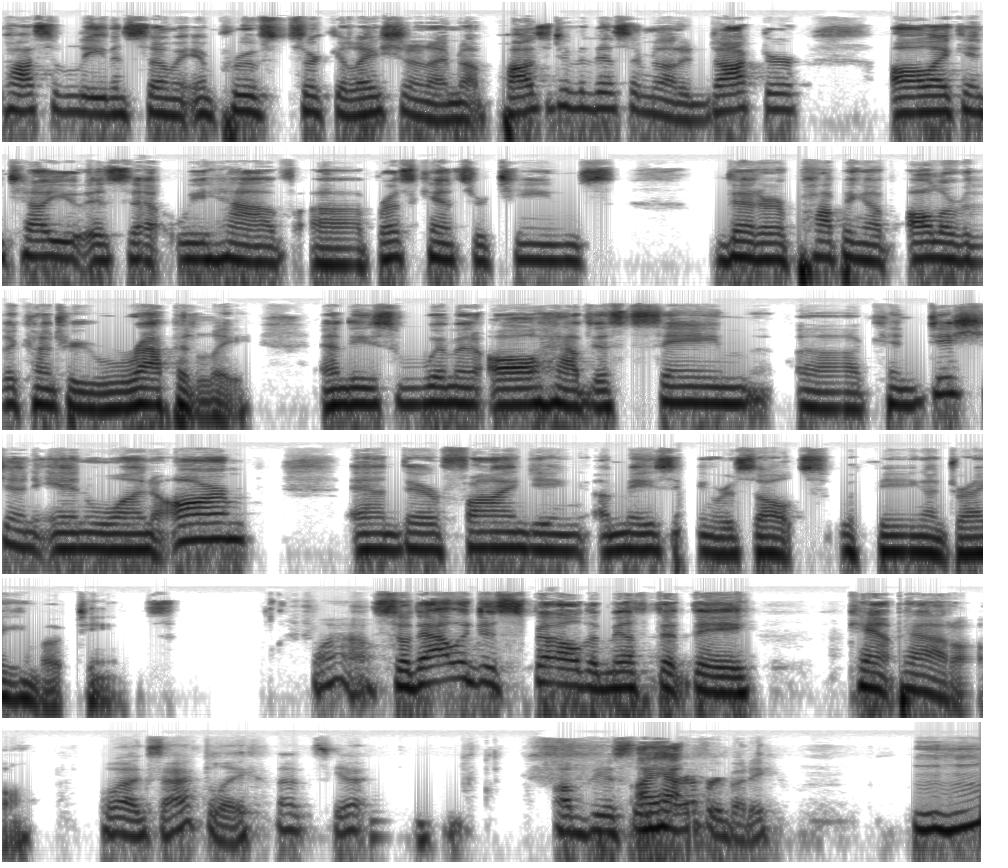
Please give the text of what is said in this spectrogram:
possibly even some improved circulation. And I'm not positive of this, I'm not a doctor. All I can tell you is that we have uh, breast cancer teams that are popping up all over the country rapidly. And these women all have this same uh, condition in one arm, and they're finding amazing results with being on dragon boat teams. Wow. So that would dispel the myth that they can't paddle. Well, exactly. That's, yeah, obviously ha- for everybody. Mm-hmm.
